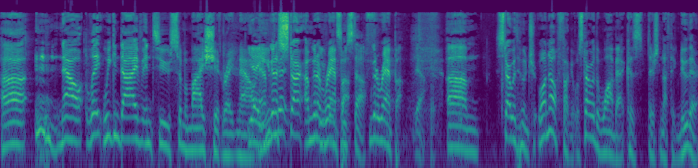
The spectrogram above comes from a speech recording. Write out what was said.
Uh, now late, we can dive into some of my shit right now. Yeah, and I'm you've going to got- start. I'm going to ramp some up. stuff. I'm going to ramp up. Yeah. Um, start with Hoon. Well, no, fuck it. We'll start with the Wombat because there's nothing new there.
